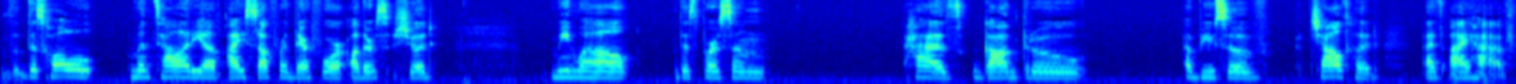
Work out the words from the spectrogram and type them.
this whole mentality of I suffered, therefore others should. Meanwhile, this person has gone through abusive childhood as I have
